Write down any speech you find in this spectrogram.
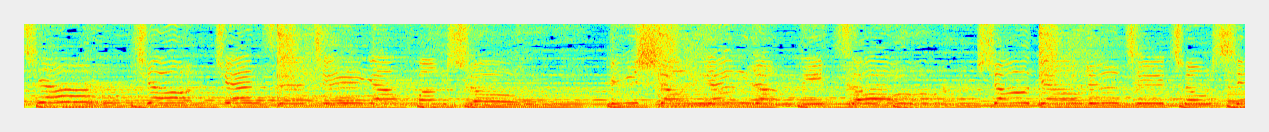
强求，劝自己要放手，闭上眼让你走。烧掉日记，重新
